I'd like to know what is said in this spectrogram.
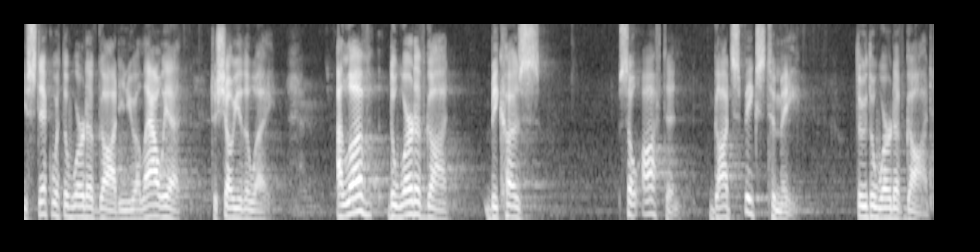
You stick with the Word of God and you allow it to show you the way. I love the Word of God because so often God speaks to me through the Word of God.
